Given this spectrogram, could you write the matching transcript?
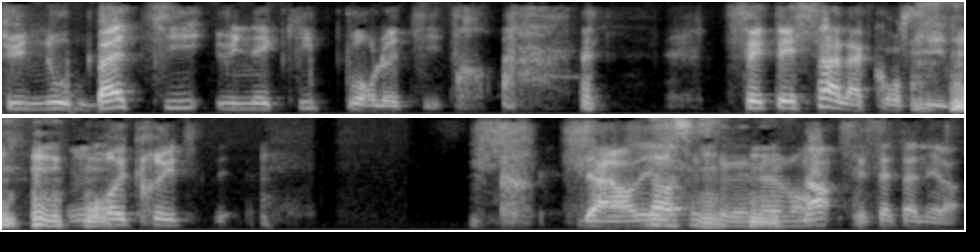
tu nous bâtis une équipe pour le titre. C'était ça la consigne. On recrute. Alors, Non, c'est cette année-là.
